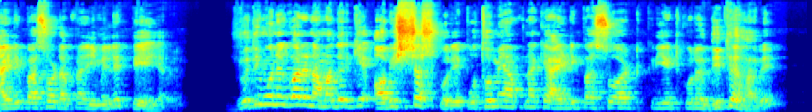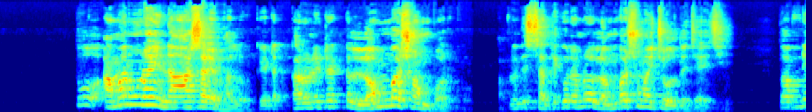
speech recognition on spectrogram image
আইডি পাসওয়ার্ড আপনার ইমেলে পেয়ে যাবেন। যদি মনে করেন আমাদেরকে অবিশ্বাস করে প্রথমে আপনাকে আইডি পাসওয়ার্ড ক্রিয়েট করে দিতে হবে, তো আমার মনে হয় না আসাই ভালো, এটা কারণ এটা একটা লম্বা সম্পর্ক। আপনাদের সাথে করে আমরা লম্বা সময় চলতে চাইছি। তো আপনি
